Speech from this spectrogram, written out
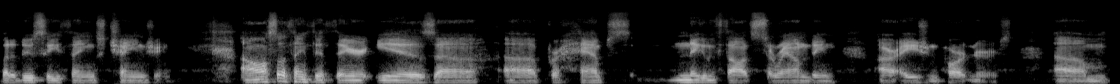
but I do see things changing. I also think that there is perhaps negative thoughts surrounding our Asian partners. Um,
